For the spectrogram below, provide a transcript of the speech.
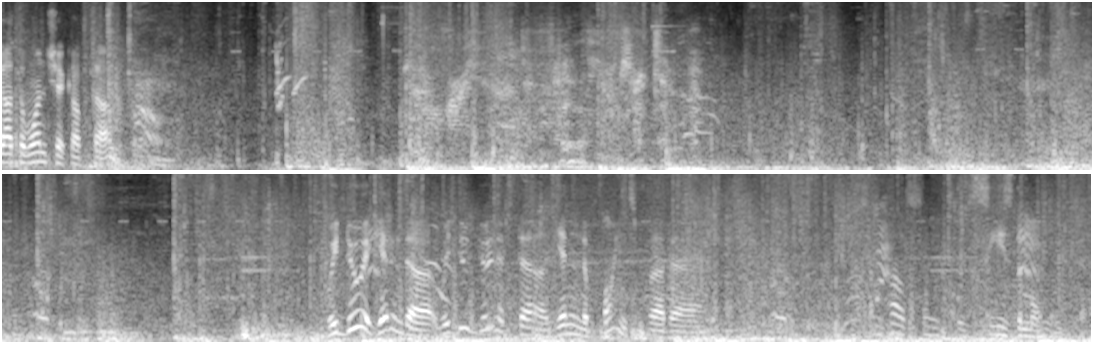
got the one chick up top. We do it getting the we do good at uh, getting the points, but uh, somehow seem to seize the moment.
